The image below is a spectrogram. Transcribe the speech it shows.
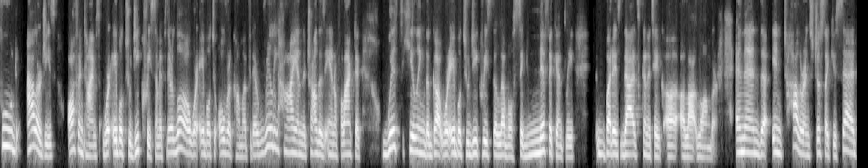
Food allergies oftentimes we're able to decrease them. If they're low, we're able to overcome. If they're really high and the child is anaphylactic, with healing the gut, we're able to decrease the level significantly but it's that's going to take a, a, lot longer and then the intolerance just like you said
